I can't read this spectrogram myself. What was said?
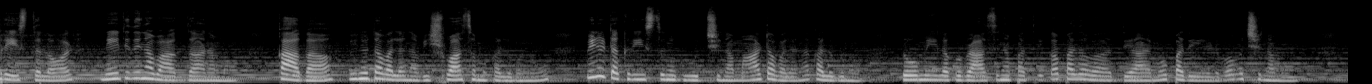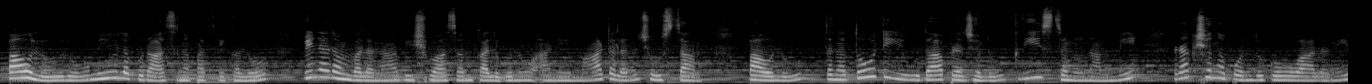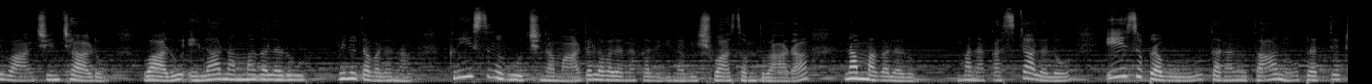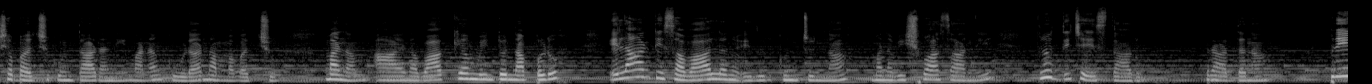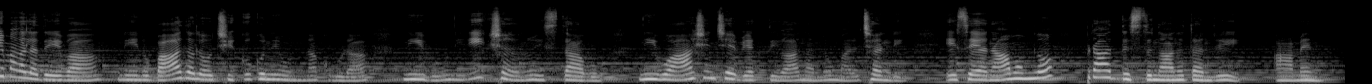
Praise the lord నేటి దిన వాగ్దానము. కాగా వినుట వలన విశ్వాసము కలుగును వినుట క్రీస్తును గూర్చిన మాట వలన కలుగును. రోమీలకు వ్రాసిన పత్రిక పదవ అధ్యాయము పదిహేడవ వచనము. పౌలు రోమియులకు రాసిన పత్రికలో వినడం వలన విశ్వాసం కలుగును అనే మాటలను చూస్తాం. పౌలు తన తోటి యూదా ప్రజలు క్రీస్తును నమ్మి రక్షణ పొందుకోవాలని వాంఛించాడు. వారు ఎలా నమ్మగలరు? వినుట వలన క్రీస్తును గూర్చిన మాటల వలన కలిగిన విశ్వాసం ద్వారా నమ్మగలరు. మన కష్టాలలో యేసు ప్రభువు తనను తాను ప్రత్యక్షపరుచుకుంటాడని మనం కూడా నమ్మవచ్చు. మనం ఆయన వాక్యం వింటున్నప్పుడు ఎలాంటి సవాళ్ళను ఎదుర్కొంటున్నా మన విశ్వాసాన్ని వృద్ధి చేస్తారు. ప్రార్థన. ప్రేమగల దేవా నేను బాధలో చిక్కుకుని ఉన్నా కూడా నీవు నిరీక్షణను ఇస్తావు. నీవు ఆశించే వ్యక్తిగా నన్ను మలచండి. ఏసయ నామంలో ప్రార్థిస్తున్నాను తండ్రి. Amen.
